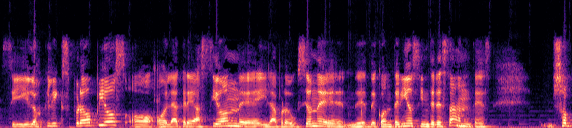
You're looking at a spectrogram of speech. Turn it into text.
Si los clics propios o, o la creación de, y la producción de, de- de contenidos interesantes. Yo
